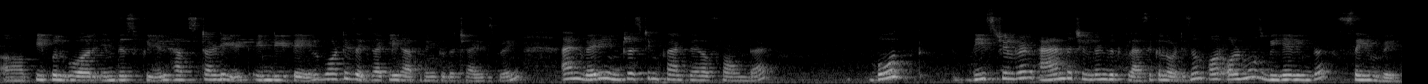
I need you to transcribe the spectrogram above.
uh, people who are in this field have studied in detail what is exactly happening to the child's brain. And very interesting fact they have found that both these children and the children with classical autism are almost behaving the same way.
